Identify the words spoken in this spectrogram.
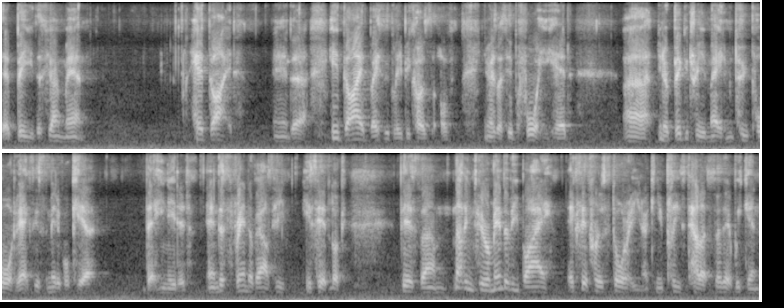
that B, this young man, had died, and uh, he died basically because of, you know, as I said before, he had uh, you know, bigotry made him too poor to access the medical care that he needed. And this friend of ours, he, he said, look, there's um, nothing to remember me by except for his story. You know, can you please tell it so that we can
